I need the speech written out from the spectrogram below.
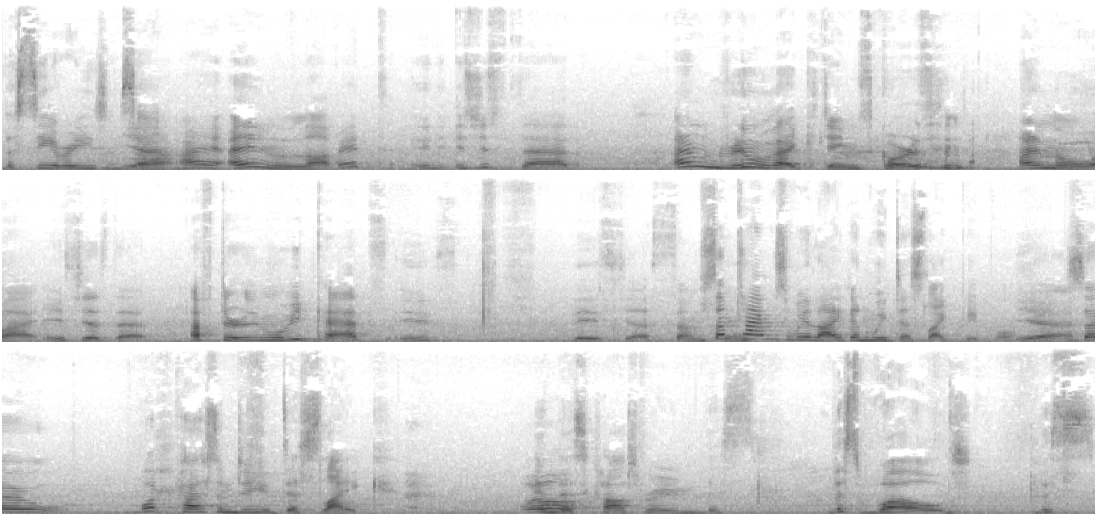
the series, and so on. yeah. I, I didn't love it. it. It's just that I don't really like James Corden. I don't know why. It's just that after the movie Cats, is there's just something. Sometimes we like and we dislike people. Yeah. So, what person do you dislike Well- in this classroom, this this world, this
